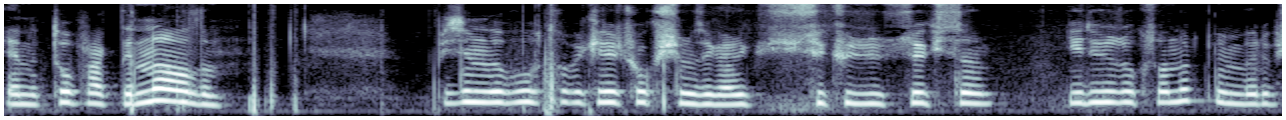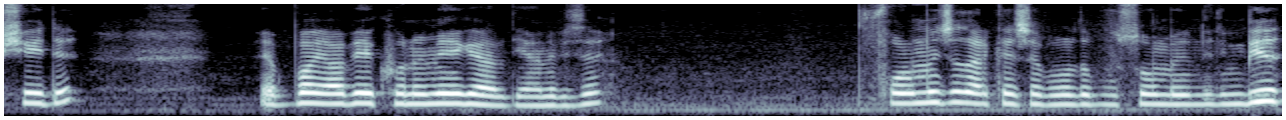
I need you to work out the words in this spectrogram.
Yani topraklarını aldım. Bizim de bu tabii ki de çok işimize geldi. 880 794 bin böyle bir şeydi. E, bayağı bir ekonomiye geldi yani bize. Formlayacağız arkadaşlar bu arada bu son benim dediğim bir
